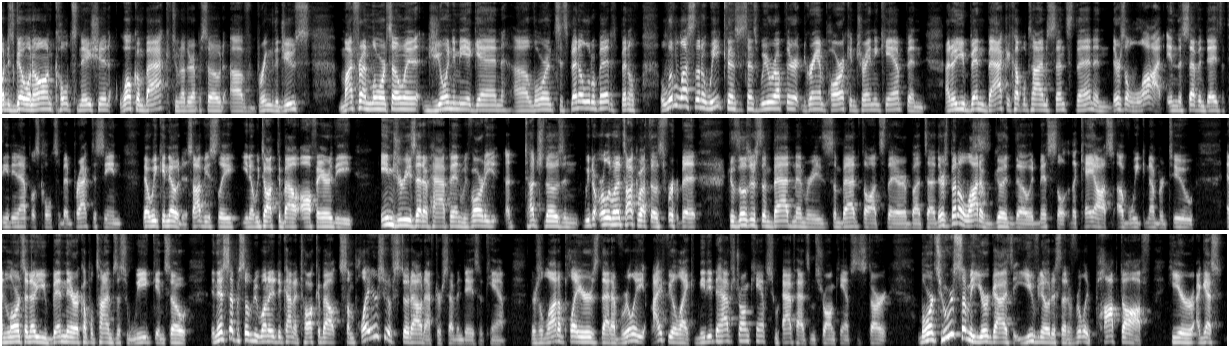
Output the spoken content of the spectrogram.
What is going on, Colts Nation? Welcome back to another episode of Bring the Juice. My friend Lawrence Owen joining me again. Uh, Lawrence, it's been a little bit. It's been a, a little less than a week since, since we were up there at Grand Park in training camp, and I know you've been back a couple times since then. And there's a lot in the seven days that the Indianapolis Colts have been practicing that we can notice. Obviously, you know we talked about off air the injuries that have happened. We've already uh, touched those, and we don't really want to talk about those for a bit because those are some bad memories, some bad thoughts there. But uh, there's been a lot of good, though, amidst the, the chaos of week number two. And Lawrence, I know you've been there a couple times this week. And so in this episode, we wanted to kind of talk about some players who have stood out after seven days of camp. There's a lot of players that have really, I feel like, needed to have strong camps who have had some strong camps to start. Lawrence, who are some of your guys that you've noticed that have really popped off here? I guess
